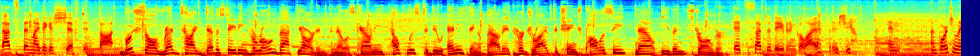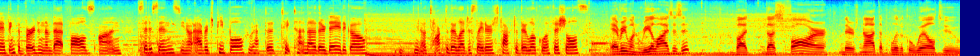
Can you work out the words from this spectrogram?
that's been my biggest shift in thought. Bush saw red tide devastating her own backyard in Pinellas County, helpless to do anything about it. Her drive to change policy now even stronger. It's such a David and Goliath issue. And unfortunately, I think the burden of that falls on citizens, you know, average people who have to take time out of their day to go, you know, talk to their legislators, talk to their local officials. Everyone realizes it, but thus far, there's not the political will to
